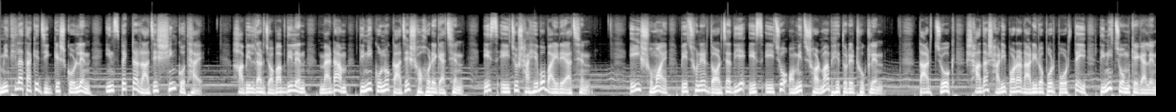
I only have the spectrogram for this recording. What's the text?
মিথিলা তাকে জিজ্ঞেস করলেন, ইন্সপেক্টর রাজেশ সিং কোথায়? হাবিলদার জবাব দিলেন, ম্যাডাম, তিনি কোনো কাজে শহরে গেছেন, এসএইচও সাহেবও বাইরে আছেন। এই সময় পেছনের দরজা দিয়ে এসএইচও অমিত শর্মা ভেতরে ঢুকলেন। তার চোখ সাদা শাড়ি পরা নারীর ওপর পড়তেই তিনি চমকে গেলেন।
